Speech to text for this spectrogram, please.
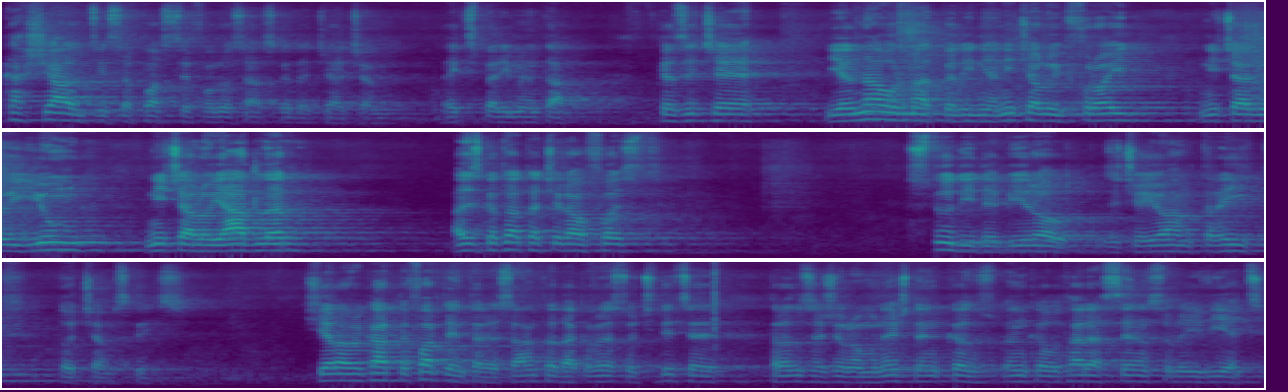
ca și alții să poată să se folosească de ceea ce am experimentat. Că zice, el n-a urmat pe linia nici a lui Freud, nici a lui Jung, nici a lui Adler. A zis că toate acelea au fost studii de birou. Zice, eu am trăit tot ce am scris. Și el are o carte foarte interesantă, dacă vreți să o citiți, tradusă și în românește, în, că, în căutarea sensului vieții.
